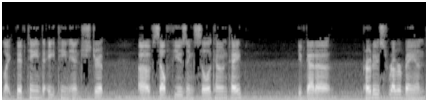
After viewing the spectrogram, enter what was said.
like 15 to 18 inch strip of self fusing silicone tape. You've got a produce rubber band,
